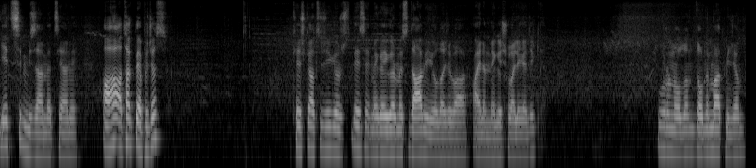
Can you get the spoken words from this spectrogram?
Yetsin bir zahmet yani. Aha atak da yapacağız. Keşke atıcıyı görürüz. Neyse Mega'yı görmesi daha mı iyi olur acaba? Aynen Mega Şövalye gelecek. ya. Vurun oğlum. Dondurma atmayacağım.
